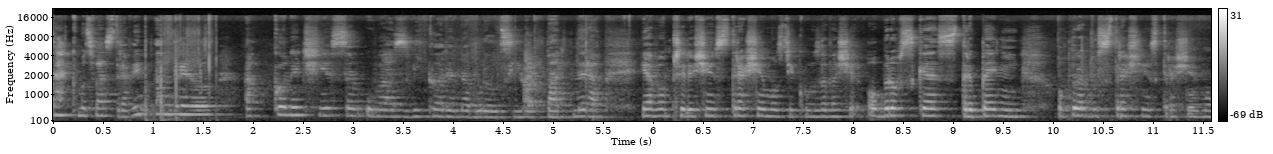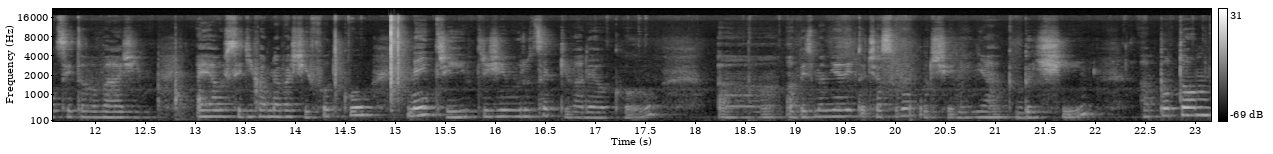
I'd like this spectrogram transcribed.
Tak moc vás zdravím, Andreo, a konečně jsem u vás s výkladem na budoucího partnera. Já vám především strašně moc děkuju za vaše obrovské strpení. Opravdu strašně, strašně moc si toho vážím. A já už se dívám na vaši fotku. Nejdřív držím v ruce kivadelko, aby jsme měli to časové určení nějak bližší. A potom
